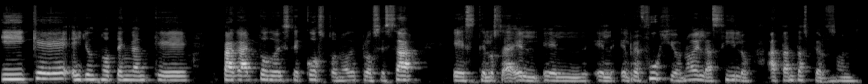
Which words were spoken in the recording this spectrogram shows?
y que ellos no tengan que pagar todo este costo, ¿no? De procesar este, los, el, el, el, refugio, ¿no? El asilo a tantas personas.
